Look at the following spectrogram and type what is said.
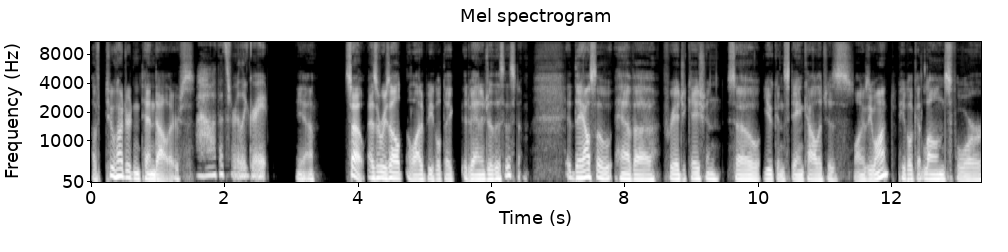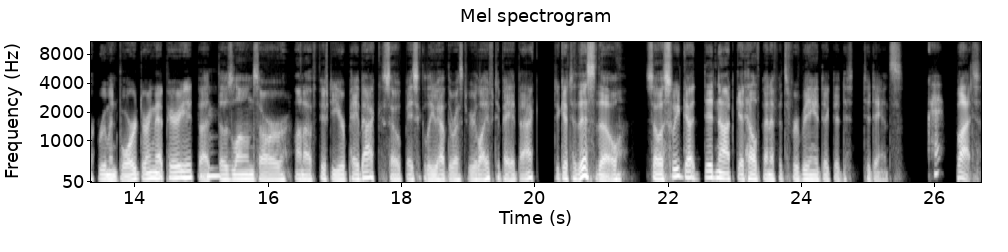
of $210. Wow, that's really great. Yeah. So, as a result, a lot of people take advantage of the system. They also have a free education, so you can stay in college as long as you want. People get loans for room and board during that period, but Mhm. those loans are on a 50 year payback. So, basically, you have the rest of your life to pay it back. To get to this, though, so a Swede got, did not get health benefits for being addicted to dance. Okay. But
